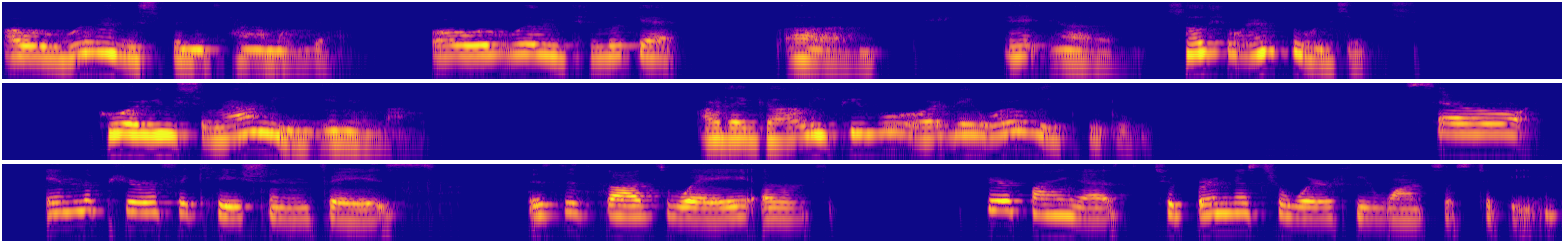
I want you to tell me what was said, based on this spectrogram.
Are we willing to spend the time with God? or are we're willing to look at uh, uh, social influencers. Who are you surrounding in your life? Are they godly people or are they worldly people? So, in the purification phase, This is God's way of purifying us to bring us to where He wants us to be.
